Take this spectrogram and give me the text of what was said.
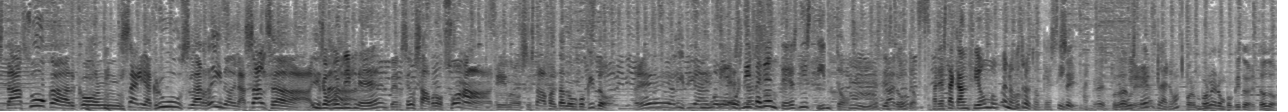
Está Azúcar con Celia Cruz, la reina de la salsa. Ahí está. Inconfundible, ¿eh? Versión sabrosona que nos estaba faltando un poquito. ¿Eh, Alicia? ¿Cómo Sí, es estás? diferente, es distinto. Mm, es claro. distinto. Para esta canción, bueno, otro toque, sí. Sí, A quien es guste, claro. Por poner un poquito de todo.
